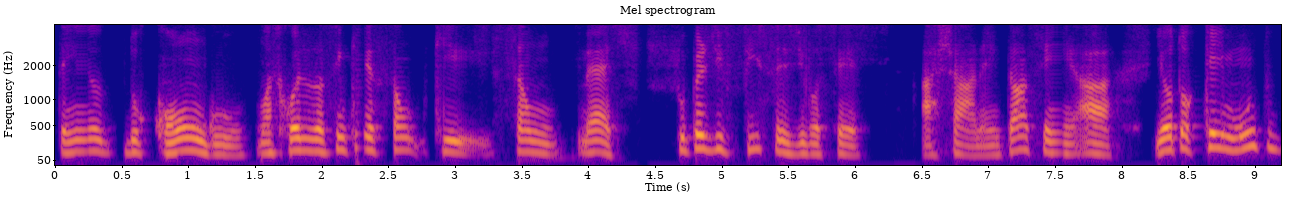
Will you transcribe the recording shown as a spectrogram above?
tenho do Congo, umas coisas assim que são que são, né, super difíceis de você achar, né? Então assim, a, e eu toquei muito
